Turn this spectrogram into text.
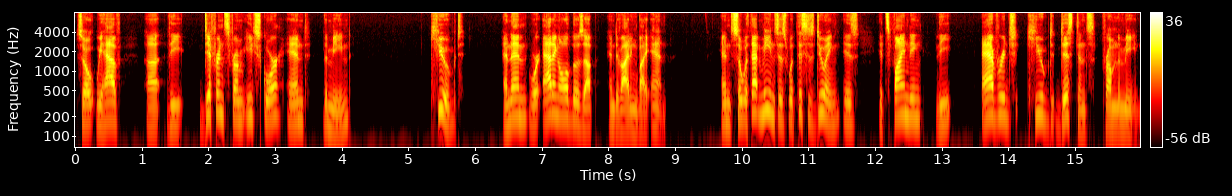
So we have uh, the difference from each score and the mean cubed, and then we're adding all of those up and dividing by n. And so what that means is what this is doing is it's finding the average cubed distance from the mean.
